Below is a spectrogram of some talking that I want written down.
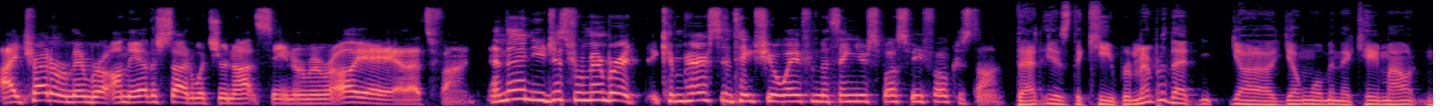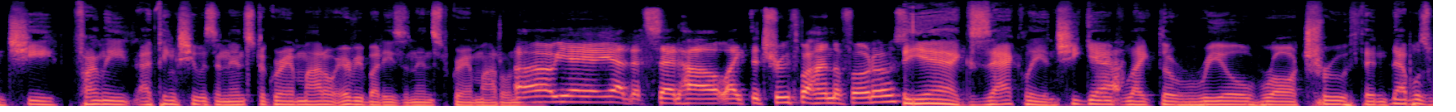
I try to remember on the other side what you're not seeing. Remember, oh yeah, yeah, that's fine. And then you just remember it. Comparison takes you away from the thing you're supposed to be focused on. That is the key. Remember that uh, young woman that came out and she finally, I think she was an Instagram model. Everybody's an Instagram model now. Oh yeah, yeah, yeah. That said how like the truth behind the photos. Yeah, exactly. And she gave yeah. like the real raw truth. And that was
